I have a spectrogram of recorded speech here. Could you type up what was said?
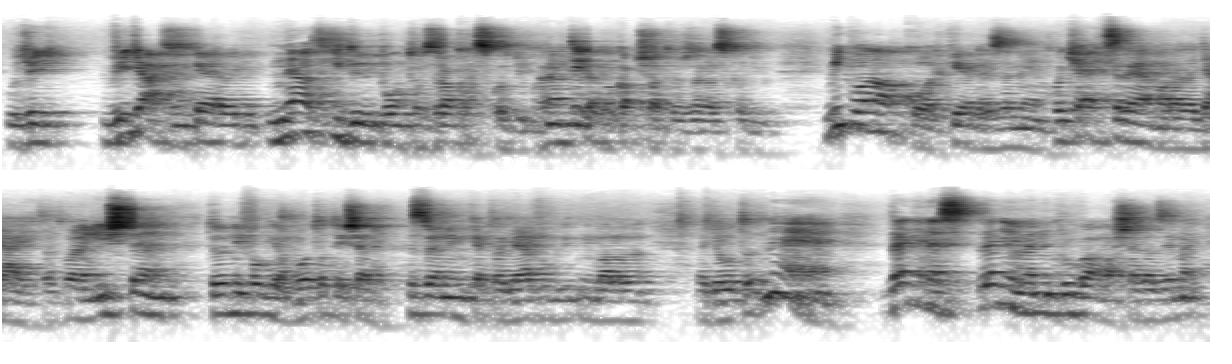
Úgyhogy vigyázzunk erre, hogy ne az időponthoz ragaszkodjunk, hanem tényleg a kapcsolathoz ragaszkodjunk. Mi van akkor, kérdezem én, hogyha egyszer elmarad egy állítat? Vajon Isten törni fogja a botot és elhez bennünket, vagy el fog ütni valahol egy autót? Nem. Legyen, ez, legyen bennünk rugalmasság azért, mert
